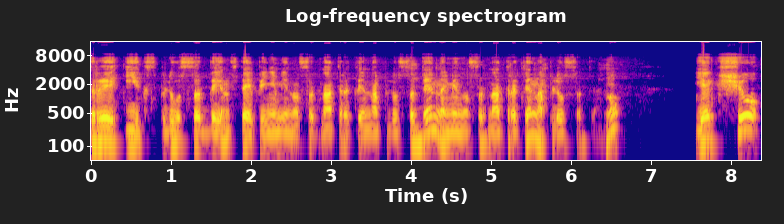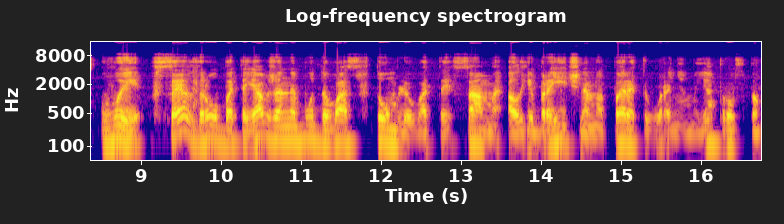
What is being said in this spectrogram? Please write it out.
3х плюс 1 в степені мінус 1 третина плюс 1 на мінус 1 третина плюс 1. Ну, якщо ви все зробите, я вже не буду вас втомлювати саме алгебраїчними перетвореннями. Я просто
